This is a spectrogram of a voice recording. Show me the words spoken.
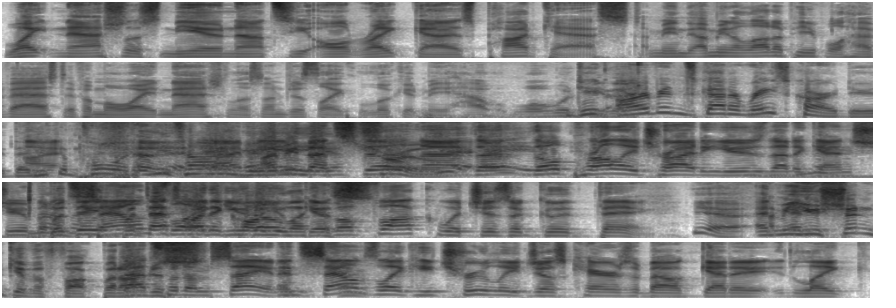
white nationalist neo-Nazi alt-right guy's podcast. I mean, I mean, a lot of people have asked if I'm a white nationalist. I'm just like, look at me. How what would dude, be the- Arvin's got a race car, dude, that he I- can pull at any time. I dude. mean, mean, that's true. not- they're- hey. they'll probably try to use that against you, but, But it they- but sounds that's why like they you call you don't like give a a s- fuck, which is a good thing. yeah. And, I mean, and- you shouldn't give a fuck, but I'm That's just what I'm saying. and- it sounds and- like he truly just cares about getting, like,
